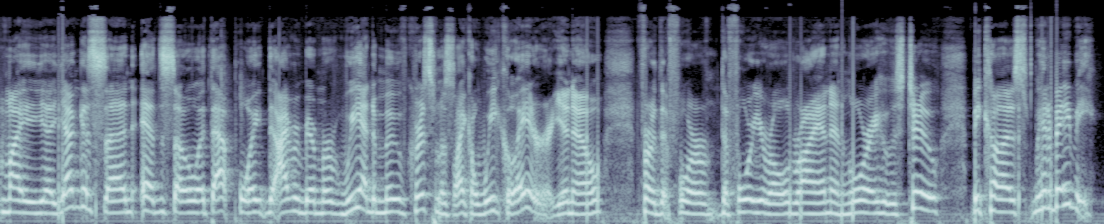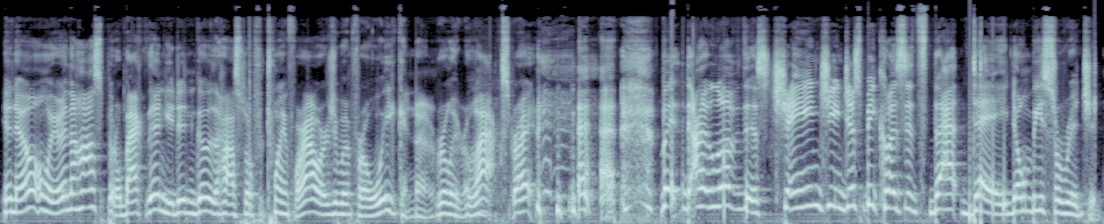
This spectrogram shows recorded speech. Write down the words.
my uh, youngest son. And so at that point, I remember we had to move Christmas like a week later. You know, for the for the four year old Ryan and Lori, who was two, because we had a baby. You know, and we were in the hospital. Back then, you didn't go to the hospital for 24 hours. You went for a week and uh, really relaxed, right? but I love this changing just because it's that day. Don't be so rigid.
